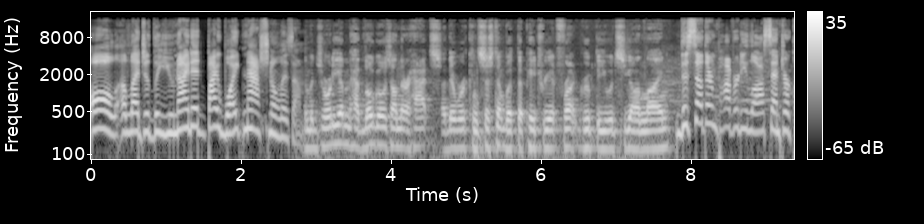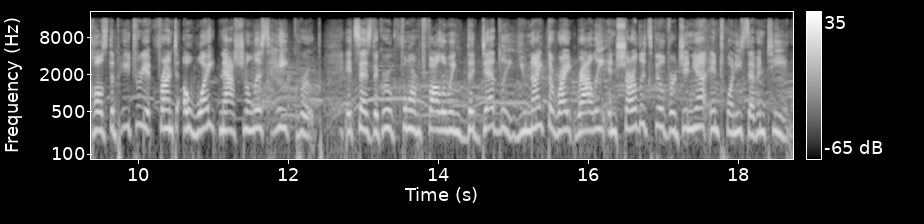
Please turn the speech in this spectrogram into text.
all allegedly united by white nationalism. The majority of them had logos on their hats that were consistent with the Patriot Front group that you would see online. The Southern Poverty Law Center calls the Patriot Front a white nationalist hate group. It says the group formed following the deadly Unite the Right rally in Charlottesville, Virginia in 2017.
